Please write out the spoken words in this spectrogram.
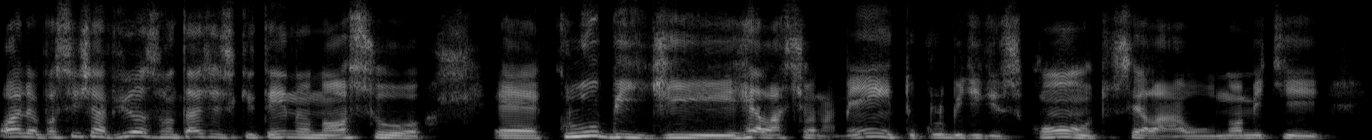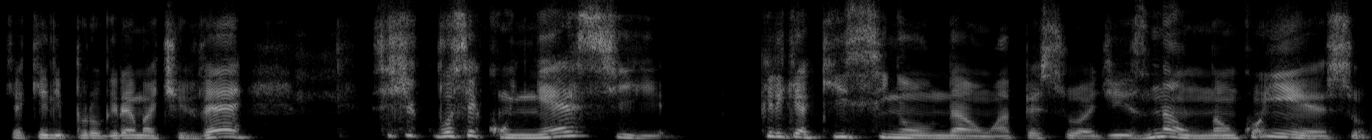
Olha, você já viu as vantagens que tem no nosso é, clube de relacionamento, clube de desconto, sei lá, o nome que, que aquele programa tiver. Você conhece clica aqui sim ou não. A pessoa diz, não, não conheço.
